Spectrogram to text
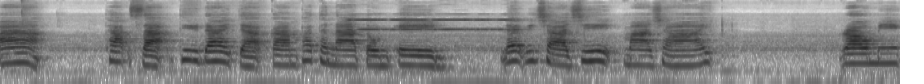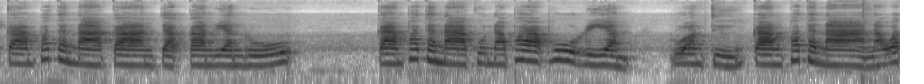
มารถ ทักษะที่ได้จากการพัฒนาตนเอง และวิชาชีพมาใช้ เรามีการพัฒนาการจากการเรียนรู้ การพัฒนาคุณภาพผู้เรียน รวมถึงการพัฒนานวั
